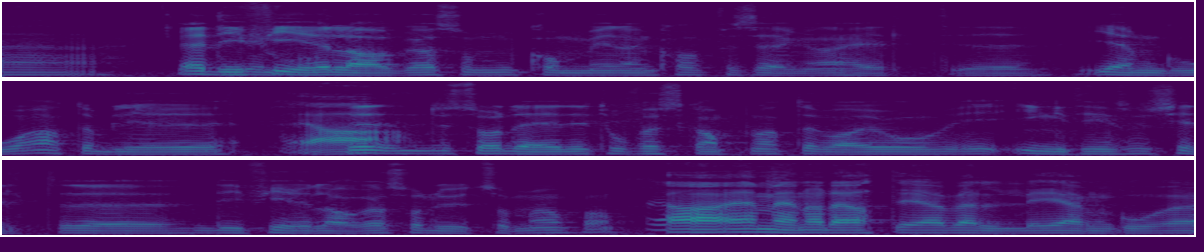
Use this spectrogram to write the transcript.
uh, Er de fire lagene som kom i den kvalifiseringa helt uh, jevngode? At det blir Ja. det, Du så det i de to første kampene, at det var jo ingenting som skilte de fire lagene, så det ut som i hvert fall. Ja, jeg mener det at de er veldig jevngode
